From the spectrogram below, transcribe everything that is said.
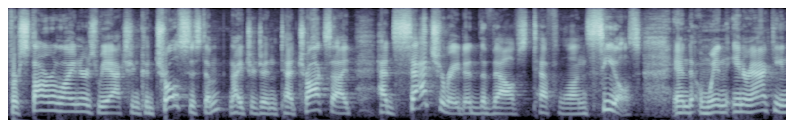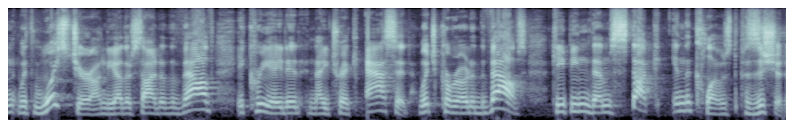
for Starliner's reaction control system, nitrogen tetroxide, had saturated the valve's Teflon seals. And when interacting with moisture on the other side of the valve, it created nitric acid, which corroded the valves, keeping them stuck in the closed position.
